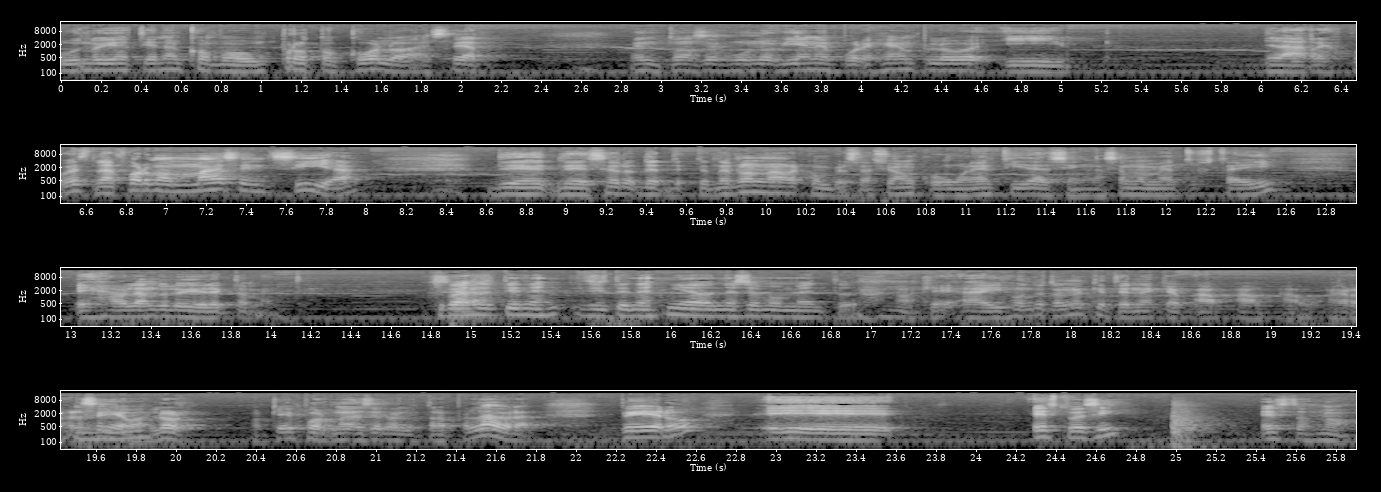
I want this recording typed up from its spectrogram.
uno ya tiene como un protocolo a hacer. Entonces uno viene, por ejemplo, y la respuesta, la forma más sencilla de, de, ser- de- de tener una conversación con una entidad, si en ese momento está ahí, es hablándole directamente. ¿Qué pasa si tienes, si tienes miedo en ese momento? no, que ahí es donde tiene que tener que a- a- a- agarrarse de valor, ¿ok? Por no decir la otra palabra. Pero eh, esto es sí, esto es no.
